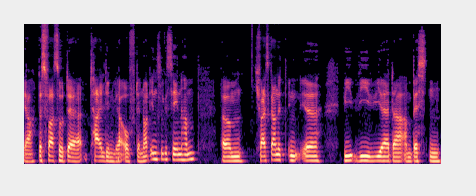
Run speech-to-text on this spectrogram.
ja, das war so der Teil, den wir auf der Nordinsel gesehen haben. Ähm, ich weiß gar nicht, in, äh, wie, wie wir da am besten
